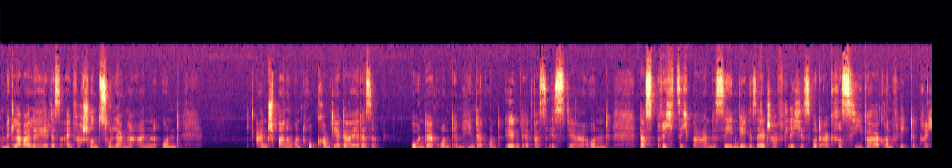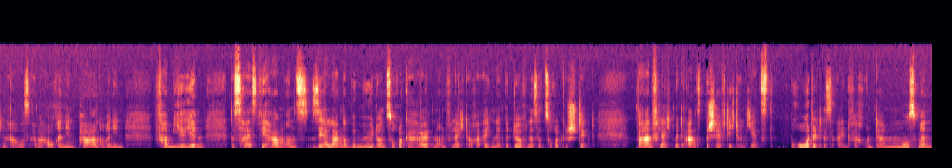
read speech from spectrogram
Mittlerweile hält es einfach schon zu lange an und Anspannung und Druck kommt ja daher, dass im Untergrund, im Hintergrund irgendetwas ist, ja. Und das bricht sich Bahn, das sehen wir gesellschaftlich. Es wird aggressiver, Konflikte brechen aus, aber auch in den Paaren, auch in den Familien. Das heißt, wir haben uns sehr lange bemüht und zurückgehalten und vielleicht auch eigene Bedürfnisse zurückgesteckt, waren vielleicht mit Angst beschäftigt und jetzt brodelt es einfach und da muss man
